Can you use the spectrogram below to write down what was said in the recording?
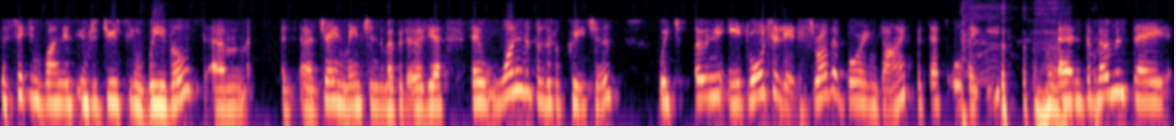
The second one is introducing weevils. Um, uh, uh, Jane mentioned them a bit earlier. They're wonderful little creatures which only eat water lettuce. Rather boring diet, but that's all they eat. and the moment they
